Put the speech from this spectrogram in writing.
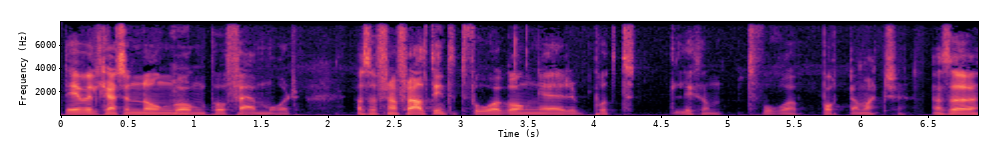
Det är väl kanske någon gång på fem år. Alltså framförallt inte två gånger på liksom två bortamatcher. Alltså,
